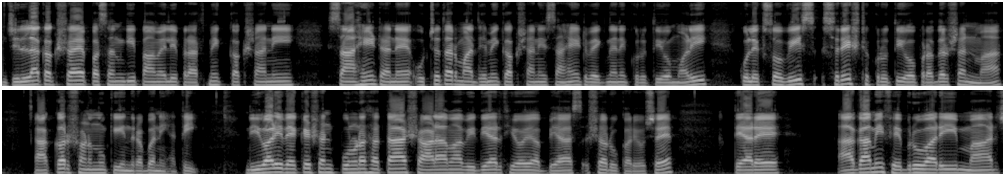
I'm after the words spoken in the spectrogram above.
જિલ્લા કક્ષાએ પસંદગી પામેલી પ્રાથમિક કક્ષાની સાહીઠ અને ઉચ્ચતર માધ્યમિક કક્ષાની સાહીઠ વૈજ્ઞાનિક કૃતિઓ મળી. કુલ એકસો વીસ શ્રેષ્ઠ કૃતિઓ પ્રદર્શનમાં આકર્ષણનું કેન્દ્ર બની હતી. દિવાળી વેકેશન પૂર્ણ થતાં શાળામાં વિદ્યાર્થીઓએ અભ્યાસ શરૂ કર્યો છે. ત્યારે આગામી ફેબ્રુઆરી, માર્ચ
